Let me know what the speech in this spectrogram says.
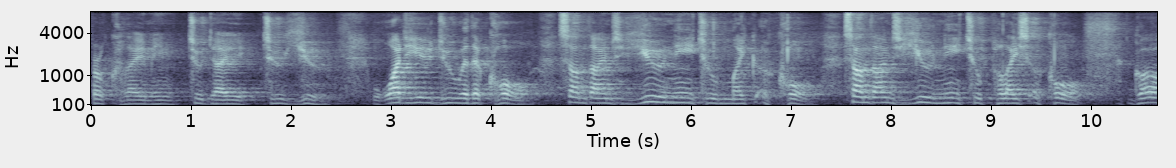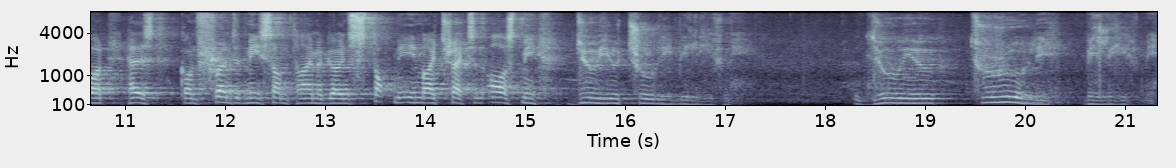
proclaiming today to you. What do you do with a call? Sometimes you need to make a call. Sometimes you need to place a call. God has confronted me some time ago and stopped me in my tracks and asked me, Do you truly believe me? Do you truly believe me?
